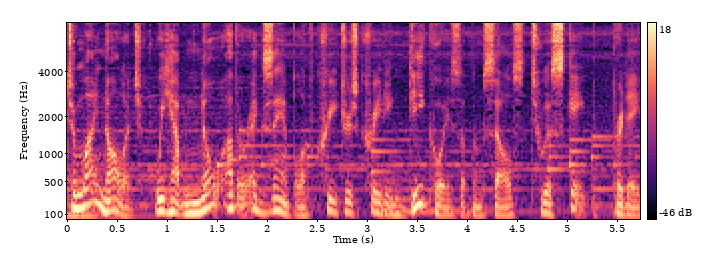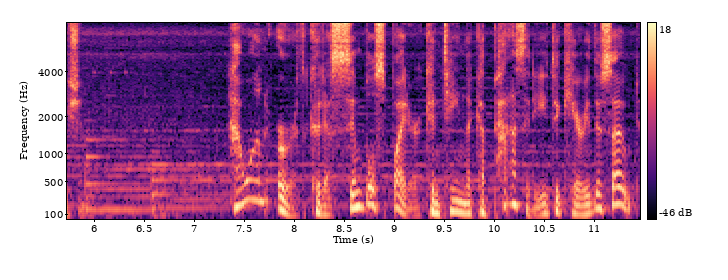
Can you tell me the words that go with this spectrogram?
To my knowledge, we have no other example of creatures creating decoys of themselves to escape predation. How on earth could a simple spider contain the capacity to carry this out?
